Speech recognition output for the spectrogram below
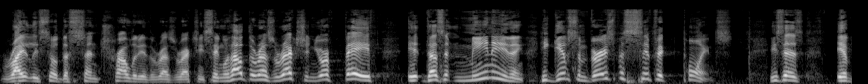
rightly so, the centrality of the resurrection. He's saying, without the resurrection, your faith, it doesn't mean anything. He gives some very specific points. He says, if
